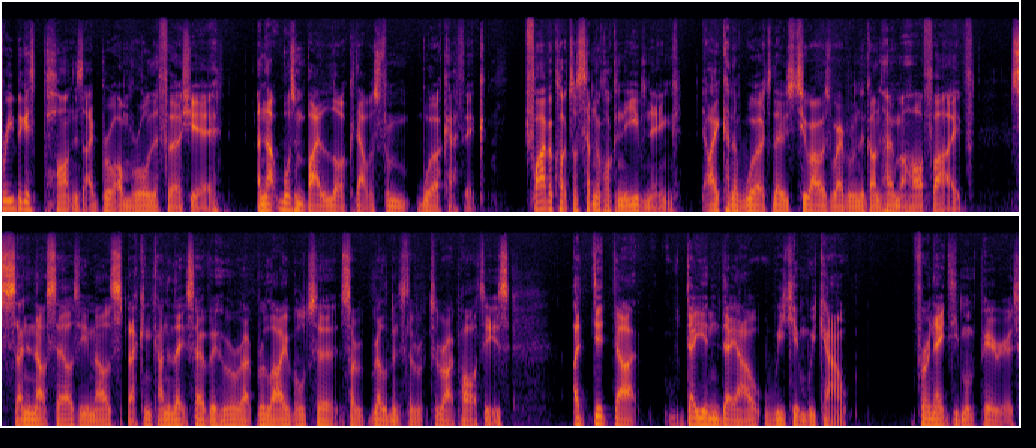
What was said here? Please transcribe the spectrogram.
three biggest partners that I brought on were all in the first year. And that wasn't by luck, that was from work ethic. Five o'clock till seven o'clock in the evening, I kind of worked those two hours where everyone had gone home at half five, sending out sales emails, specking candidates over who were reliable to, sorry, relevant to the, to the right parties. I did that day in, day out, week in, week out for an 18 month period.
